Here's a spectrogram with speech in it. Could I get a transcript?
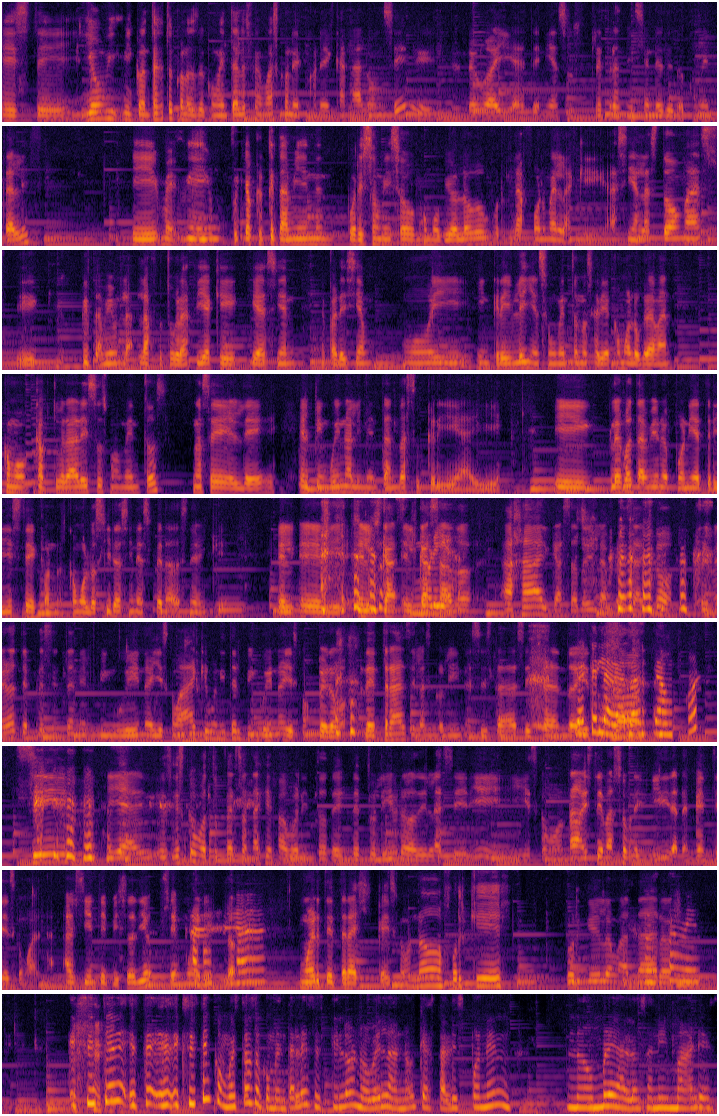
Este, yo mi, contacto con los documentales fue más con el, canal 11, eh, luego ahí tenían sus retransmisiones de documentales. Y, yo creo que también por eso me hizo como biólogo, por la forma en la que hacían las tomas, eh, también la, fotografía que, que, hacían me parecía muy increíble y en su momento no sabía cómo lograban como capturar esos momentos. No sé, el de el pingüino alimentando a su cría y, y luego también me ponía triste con como los giros inesperados en el que el, el, el, el cazador, ajá, el cazador y la presa, es como, primero te presentan el pingüino y es como, ay, qué bonito el pingüino y es como, pero detrás de las colinas estás echando ¿Ya que le agarraste amor? Sí, es, es, como tu personaje favorito de, de, tu libro o de la serie y, es como, no, este va a sobrevivir y de repente es como al, siguiente episodio se muere, muerte trágica. Y es como, no, ¿por qué? ¿Por qué lo mataron? Existe, este, existen como estos documentales estilo novela, ¿no? Que hasta les ponen nombre a los animales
